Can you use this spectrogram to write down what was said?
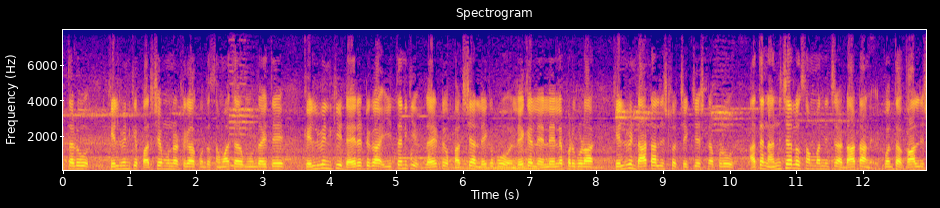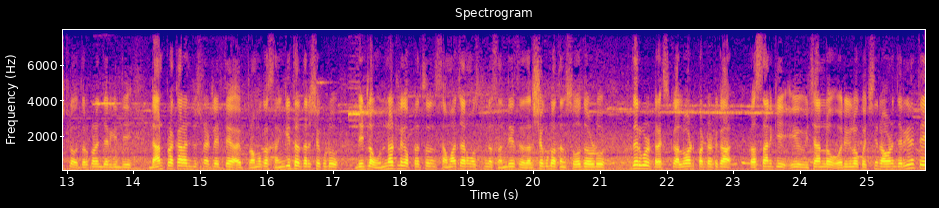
ఇతడు కెల్విన్కి పరిచయం ఉన్నట్లుగా కొంత సమాచారం ఉంది. అయితే కెల్విన్కి డైరెక్ట్గా ఇతనికి డైరెక్ట్గా పరిచయాలు లేకపో లేక లేనప్పుడు కూడా కెల్విన్ డాటా లిస్ట్లో చెక్ చేసినప్పుడు అతని అనుచరులకు సంబంధించిన డాటా కొంత కాల్ లిస్ట్లో దొరకడం జరిగింది. దాని ప్రకారం చూసినట్లయితే ప్రముఖ సంగీత దర్శకుడు దీంట్లో ఉన్నట్లుగా ప్రస్తుతం సమాచారం వస్తున్న సంగీత దర్శకుడు అతని సోదరుడు ఇద్దరు కూడా డ్రగ్స్కు అలవాటు పడ్డట్టుగా ప్రస్తుతానికి ఈ విచారణలో ఒరిగిలోకి వచ్చి రావడం జరిగింది. అయితే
